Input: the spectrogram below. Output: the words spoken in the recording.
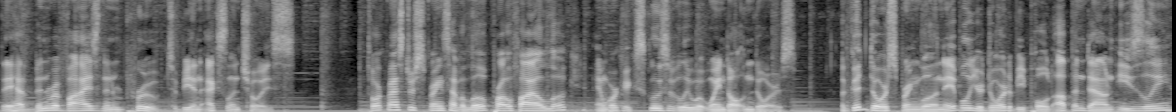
they have been revised and improved to be an excellent choice. TorqueMaster springs have a low profile look and work exclusively with Wayne Dalton doors. A good door spring will enable your door to be pulled up and down easily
